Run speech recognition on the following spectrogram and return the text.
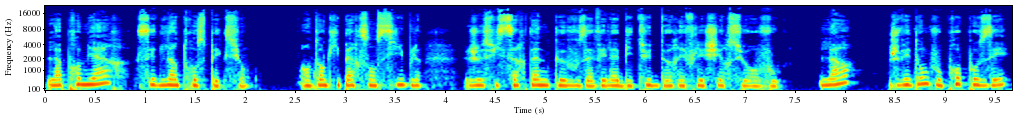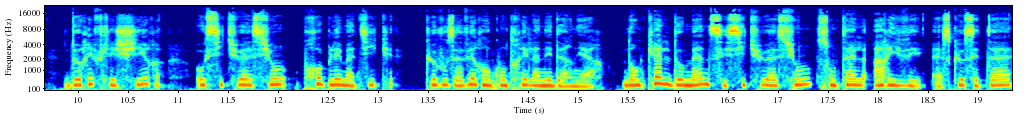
La première, c'est de l'introspection. En tant qu'hypersensible, je suis certaine que vous avez l'habitude de réfléchir sur vous. Là, je vais donc vous proposer de réfléchir aux situations problématiques que vous avez rencontrées l'année dernière. Dans quel domaine ces situations sont-elles arrivées? Est-ce que c'était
